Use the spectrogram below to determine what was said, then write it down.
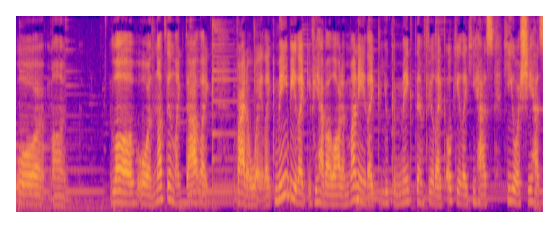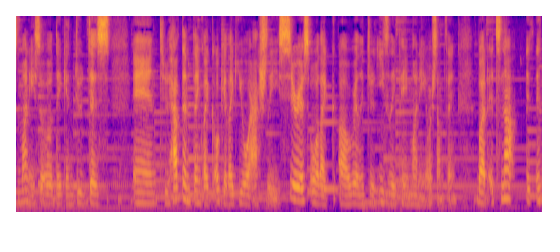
or uh, love or nothing like that like right away. Like maybe like if you have a lot of money like you can make them feel like okay like he has he or she has money so they can do this. And to have them think like okay like you are actually serious or like uh, willing to easily pay money or something. But it's not it, it,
